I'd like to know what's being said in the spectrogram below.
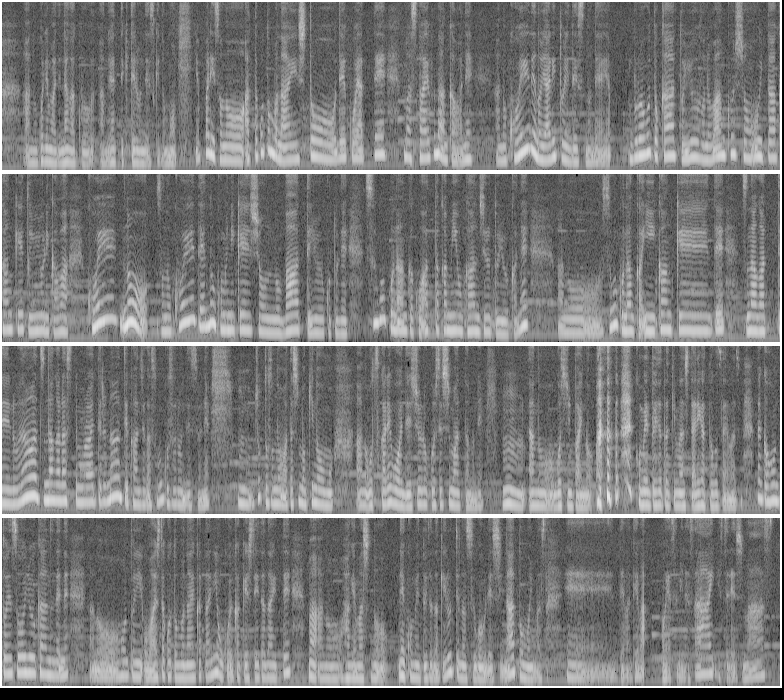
あのこれまで長くあのやってきてるんですけどもやっぱりその会ったこともない人でこうやって、まあ、スタイフなんかはねあの声でのやり取りですのでやっブログとかというそのワンクッション置いた関係というよりかは声のその声でのコミュニケーションの場っていうことですごくなんかこうあったかみを感じるというかねあのすごくなんかいい関係でつながってるなつながらせてもらえてるなっていう感じがすごくするんですよね。うん、ちょっとその私も昨日もあのお疲れ声で収録してしまったので、うん、あのご心配の コメントいただきましてありがとうございます。なんか本当にそういう感じでねあの本当にお会いしたこともない方にお声かけしていただいて、まあ、あの励ましの、ね、コメントいただけるっていうのはすごい嬉しいなと思いました。えー、ではではおやすみなさい失礼します。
